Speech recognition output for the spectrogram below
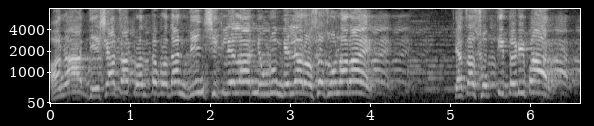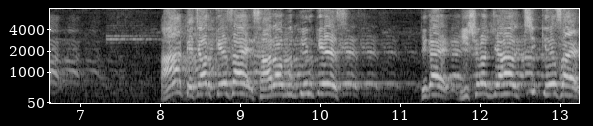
आणि देशाचा पंतप्रधान बिन शिकलेला निवडून दिल्यावर असंच होणार आहे. त्याचा सोबती तडीपार. हा त्याच्यावर केस आहे साराबुद्दीन केस. ठीक आहे इशरत जहाची केस आहे.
